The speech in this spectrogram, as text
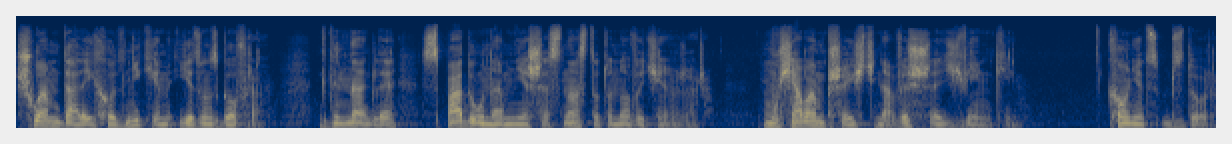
Szłam dalej chodnikiem, jedząc gofra, gdy nagle spadł na mnie szesnastotonowy ciężar. Musiałam przejść na wyższe dźwięki. Koniec bzdur.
